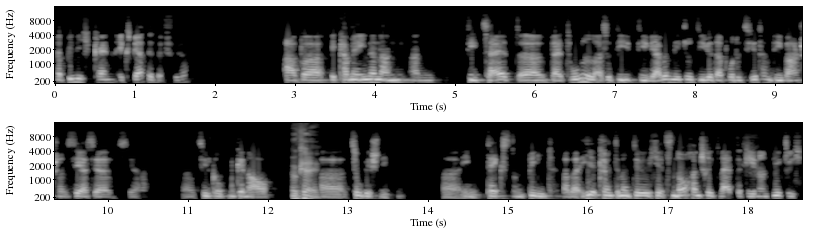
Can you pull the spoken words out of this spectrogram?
da bin ich kein Experte dafür. Aber ich kann mich erinnern an, an die Zeit äh, bei Tunnel, also die, die Werbemittel, die wir da produziert haben, die waren schon sehr, sehr, sehr äh, zielgruppengenau okay. äh, zugeschnitten äh, in Text und Bild. Aber hier könnte man natürlich jetzt noch einen Schritt weiter gehen und wirklich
